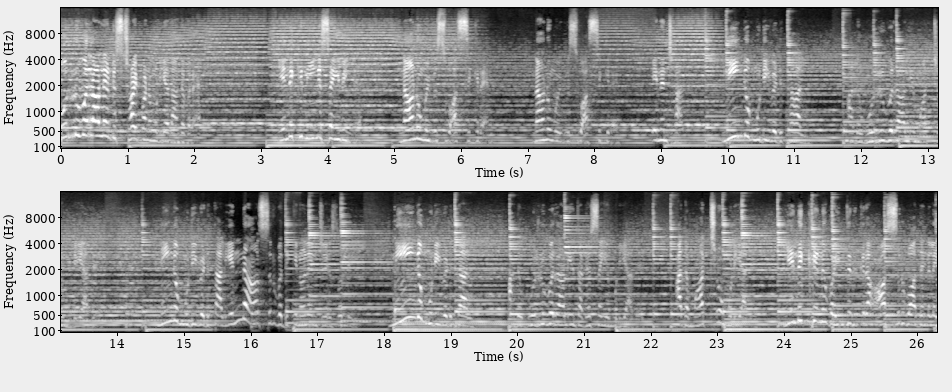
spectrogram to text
ஒருவரால டிஸ்ட்ராய் பண்ண முடியாது ஆண்டவரே. எனக்கு நீங்க செய்வீங்க. நான் உண்மை விசுவாசிக்கிறேன். நான் உண்மை விசுவாசிக்கிறேன். ஏனென்றால் நீங்க முடிவெடுத்தால் அதை ஒருவராலே மாற்ற முடியாது. நீங்க முடிவெடுத்தால் என்ன ஆசிர்வதிக்கணும் என்று சொல்லி. நீங்க முடிவெடுத்தால் அதை ஒருவராலையும் தடை செய்ய முடியாது. அதை மாற்றவும் முடியாது. எனக்குன்னு வைத்திருக்கிற ஆசீர்வாதங்களை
